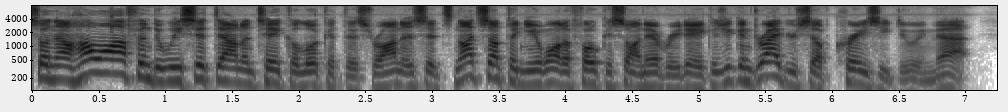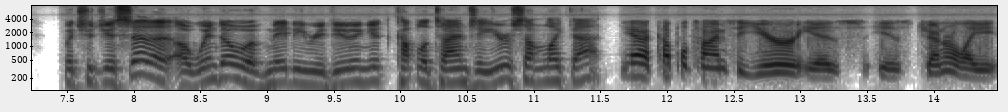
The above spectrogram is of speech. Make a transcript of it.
So now, how often do we sit down and take a look at this, Ron? Is it's not something you want to focus on every day because you can drive yourself crazy doing that. But should you set a, a, window of maybe reviewing it a couple of times a year, or something like that? Yeah, a couple times a year is is generally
